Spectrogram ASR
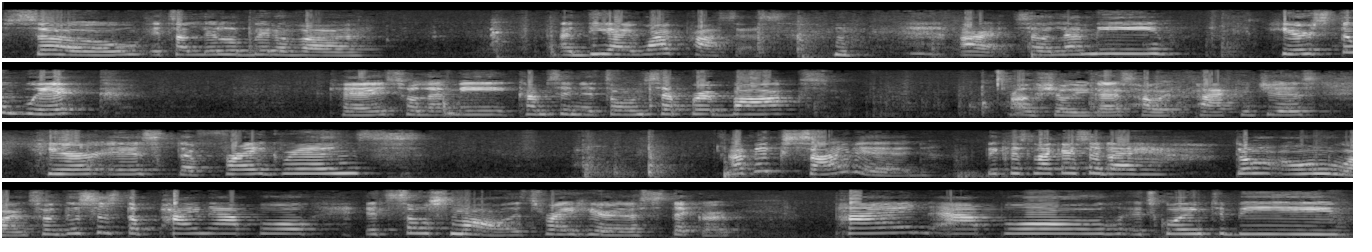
so it's a little bit of a, a DIY process. All right, so let me, here's the wick. Okay, so let me, comes in its own separate box. I'll show you guys how it packages. Here is the fragrance. I'm excited because like I said, I don't own one. So this is the pineapple. It's so small. It's right here, the sticker. Pineapple, it's going to be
